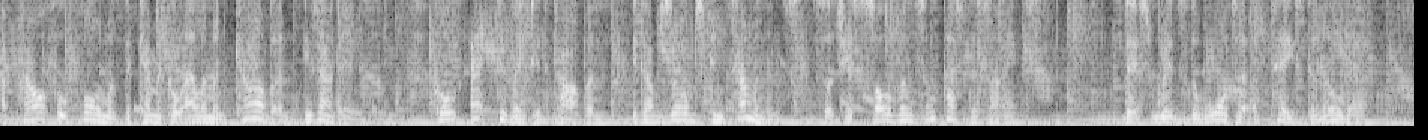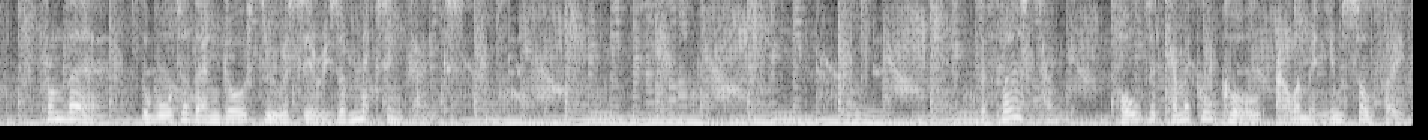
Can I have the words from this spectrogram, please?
a powerful form of the chemical element carbon is added. Called activated carbon, it absorbs contaminants such as solvents and pesticides. This rids the water of taste and odour. From there, the water then goes through a series of mixing tanks. First tank holds a chemical called aluminium sulfate.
